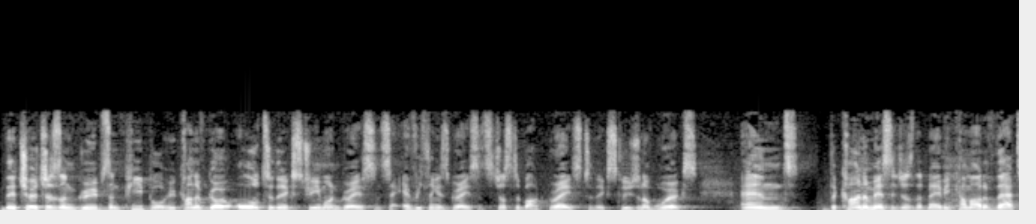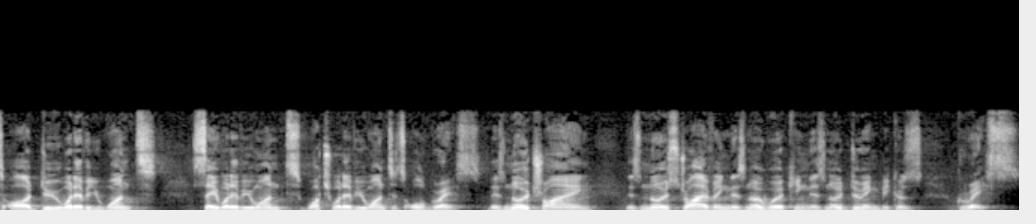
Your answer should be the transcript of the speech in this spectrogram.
there are churches and groups and people who kind of go all to the extreme on grace and say everything is grace, it's just about grace to the exclusion of works. And the kind of messages that maybe come out of that are do whatever you want, say whatever you want, watch whatever you want. It's all grace. There's no trying, there's no striving, there's no working, there's no doing because grace.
